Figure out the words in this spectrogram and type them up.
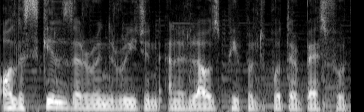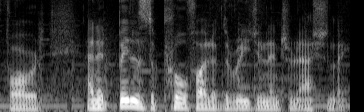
all the skills that are in the region, and it allows people to put their best foot forward, and it builds the profile of the region internationally.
